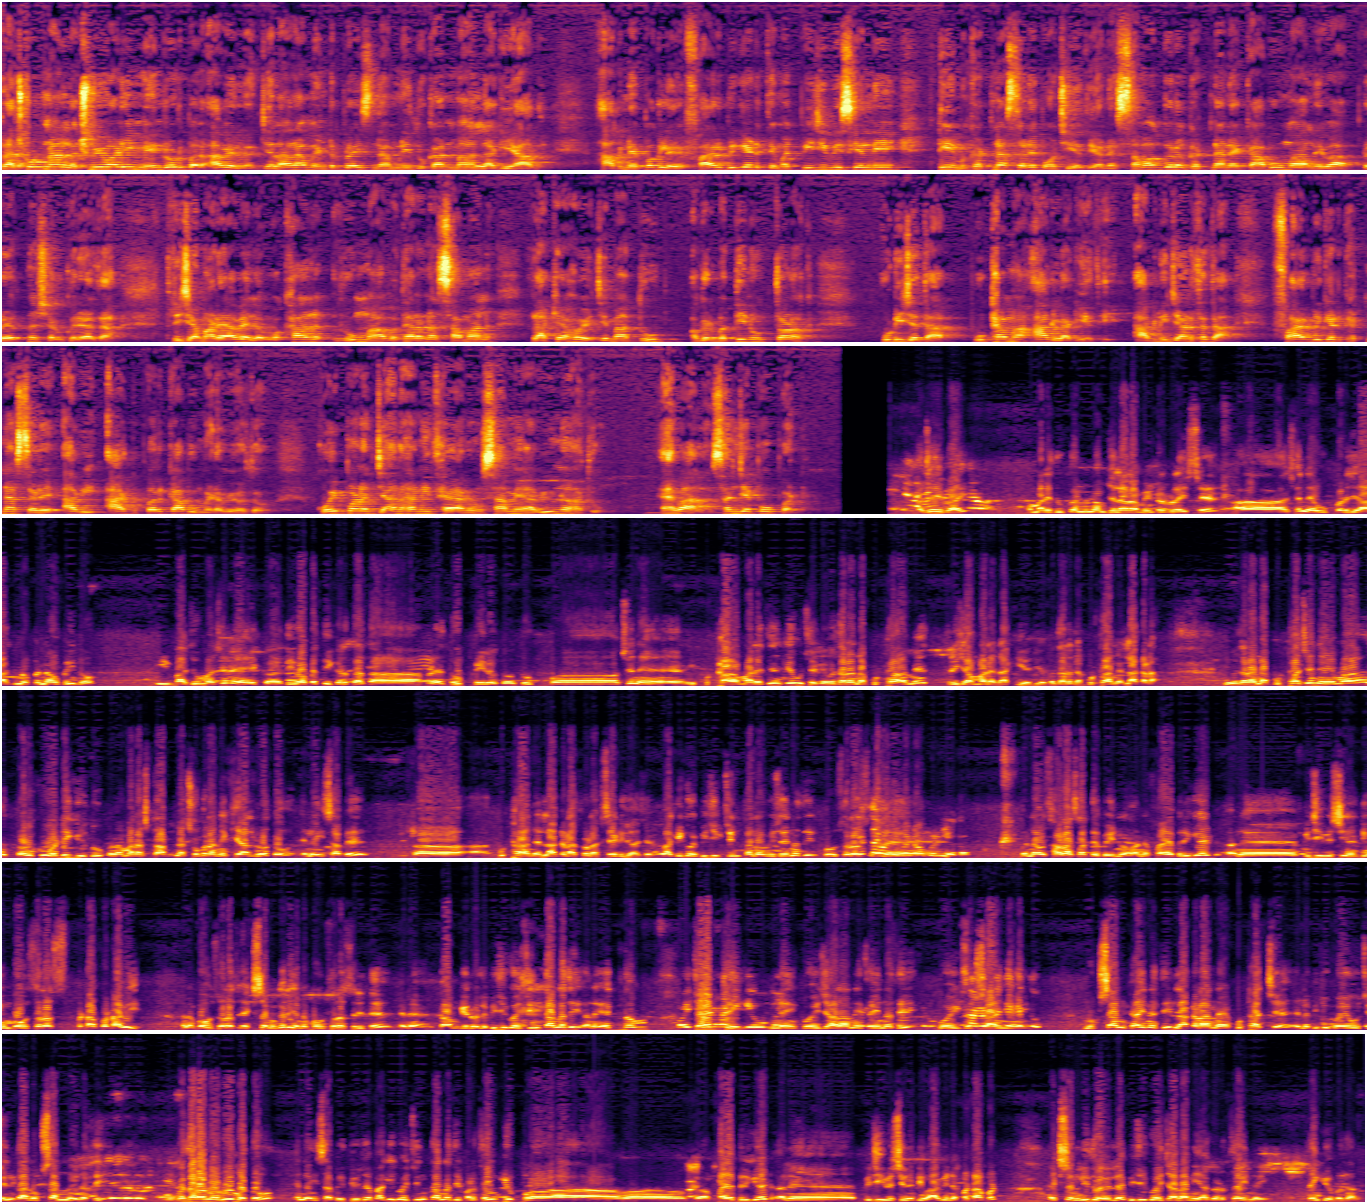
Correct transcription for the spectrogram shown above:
રાજકોટના Laxmiwadi main road પર આવેલ જલારામ એન્ટરપ્રાઇઝ નામની દુકાનમાં લાગી આગ. આગને પગલે ફાયર બ્રિગેડ તેમજ પીજીવીસીએલની ટીમ ઘટના સ્થળે પહોંચી હતી અને સમગ્ર ઘટનાને કાબૂમાં લેવા પ્રયત્ન શરૂ કર્યા હતા. ત્રીજા માળે આવેલ વખાર રૂમમાં વધારાના સામાન રાખ્યા હોય, જેમાં ધૂપ, અગરબત્તીનું તણખ ઉડી જતા પૂઠામાં આગ લાગી હતી. આગની જાણ થતાં ફાયર બ્રિગેડ ઘટના સ્થળે આવી આગ પર કાબુ મેળવ્યો હતો. કોઈ પણ જાનહાનિ થયાનું સામે આવ્યું ન હતું. અહેવાલ સંજય પોપટ. અજયભાઈ, અમારી દુકાનનું નામ જલારામ એન્ટરપ્રાઇઝ છે. આ છે ને, ઉપર જે આગનો બનાવ બન્યો એ બાજુમાં છે ને એક દીવાબત્તી કરતા હતા આપણે ધૂપ કર્યો હતો. ધૂપ છે ને એ પુઠ્ઠા અમારે ત્યાં કેવું છે કે વધારાના પુઠ્ઠા અમે ત્રીજા માળે રાખીએ છીએ. વધારાના પુઠ્ઠા અને લાકડા. એ વધારાના પુઠ્ઠા છે ને એમાં તણખું અડી ગયું હતું પણ અમારા સ્ટાફના છોકરાને ખ્યાલ નહોતો. એના હિસાબે પુઠ્ઠા અને લાકડા થોડાક સડી ગયા છે. બાકી કોઈ બીજી ચિંતાનો વિષય નથી. બહુ સરસ અને બનાવ સાડા સાતે બન્યો અને ફાયર બ્રિગેડ અને પીજીવીસીની ટીમ બહુ સરસ ફટાફટ આવી અને બહુ સરસ એક્શન કરી અને બહુ સરસ રીતે એને કામ કર્યું. એટલે બીજી કોઈ ચિંતા નથી અને એકદમ ઝડપથી. નહીં કોઈ જાનહાની થઈ નથી. કોઈ નુકસાન નહીં. નુકસાન કઈ નથી. લાકડા ને પુઠ્ઠા જ છે. એટલે બીજું કોઈ એવું ચિંતા નુકસાનનું નથી. વધારાનો રૂમ હતો. એના હિસાબે થયું છે. બાકી કોઈ ચિંતા નથી. પણ થેન્ક યુ ફાયર બ્રિગેડ અને પીજીવીસીની ટીમ આવીને ફટાફટ એક્શન લીધો. એટલે બીજી કોઈ જાનહાની આગળ થઈ નહીં. થેન્ક યુ બધાને.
